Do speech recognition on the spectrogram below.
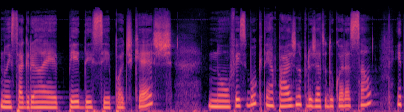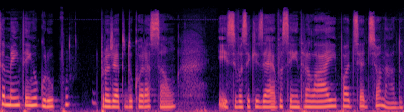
no Instagram é PDC Podcast, no Facebook tem a página Projeto do Coração e também tem o grupo Projeto do Coração. E se você quiser, você entra lá e pode ser adicionado.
